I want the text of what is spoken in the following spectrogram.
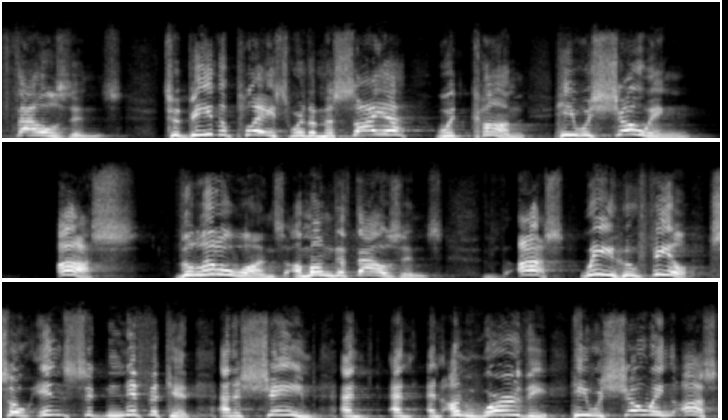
thousands, to be the place where the Messiah would come, he was showing us, the little ones among the thousands, us, we who feel so insignificant and ashamed and, and, and unworthy, he was showing us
